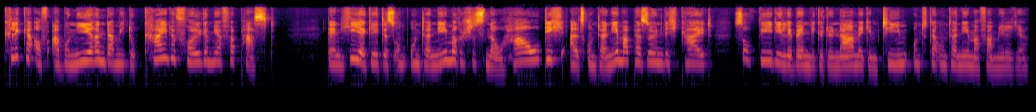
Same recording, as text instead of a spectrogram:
klicke auf Abonnieren, damit du keine Folge mehr verpasst. Denn hier geht es um unternehmerisches Know-how, dich als Unternehmerpersönlichkeit sowie die lebendige Dynamik im Team und der Unternehmerfamilie.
